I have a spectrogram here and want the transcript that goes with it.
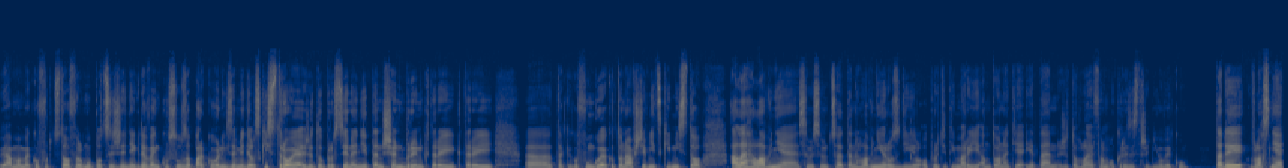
Já mám jako furt z toho filmu pocit, že někde venku jsou zaparkovaný zemědělský stroje, že to prostě není ten Shenbrin, který, který uh, tak jako funguje jako to návštěvnické místo. Ale hlavně si myslím, co je ten hlavní rozdíl oproti té Marii Antoinetě, je ten, že tohle je film o krizi středního věku. Tady vlastně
